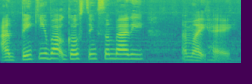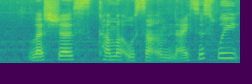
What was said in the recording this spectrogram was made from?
I'm thinking about ghosting somebody, I'm like, hey, let's just come up with something nice and sweet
